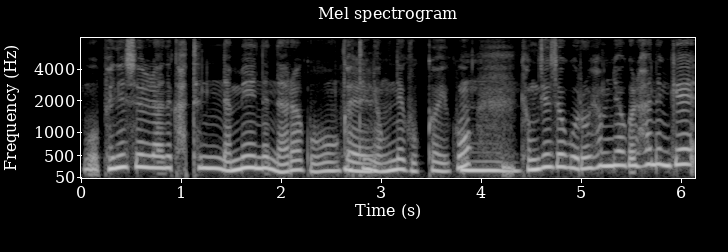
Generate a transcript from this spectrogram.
뭐 베네수엘라는 같은 남미에 있는 나라고 같은 네. 영내 국가이고 음. 경제적으로 협력을 하는 게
